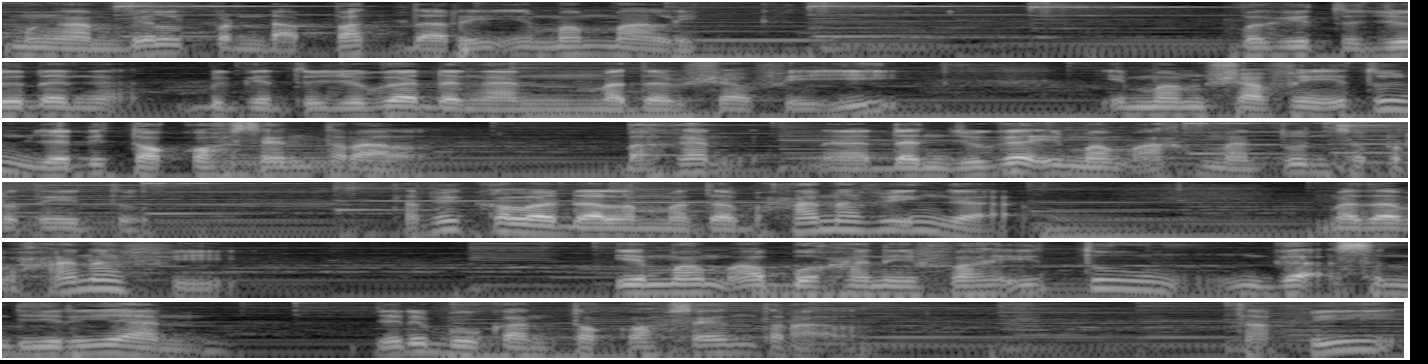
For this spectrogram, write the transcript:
mengambil pendapat dari Imam Malik. Begitu juga dengan begitu juga dengan mazhab Syafi'i, Imam Syafi'i itu menjadi tokoh sentral. Bahkan nah, dan juga Imam Ahmad pun seperti itu. Tapi kalau dalam mazhab Hanafi enggak. Mazhab Hanafi Imam Abu Hanifah itu enggak sendirian. Jadi bukan tokoh sentral. Tapi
